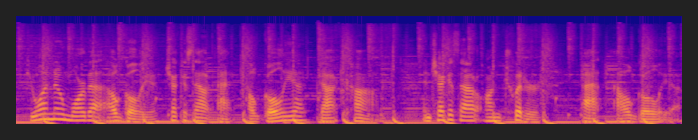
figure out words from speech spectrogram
If you want to know more about Algolia, check us out at algolia.com and check us out on Twitter at Algolia.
